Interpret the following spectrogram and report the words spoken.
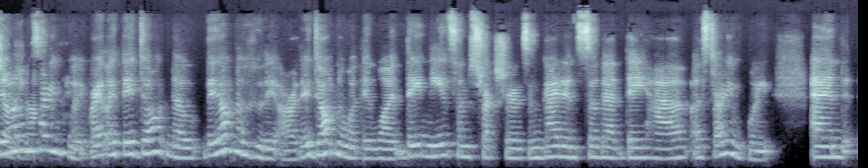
they don't have a starting point, right? Like they don't know, they don't know who they are. They don't know what they want. They need some structure and some guidance so that they have a starting point. And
